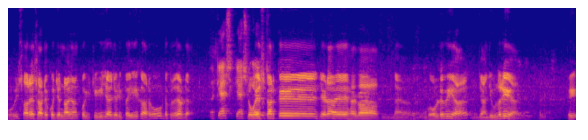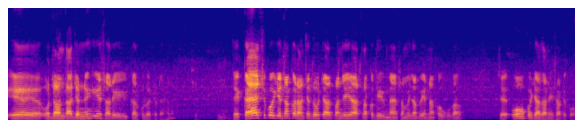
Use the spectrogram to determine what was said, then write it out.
ਉਹ ਵੀ ਸਾਰੇ ਸਾਡੇ ਕੋਲ ਜਿੰਨਾ ਕੋਈ ਚੀਜ਼ ਆ ਜਿਹੜੀ ਪਈ ਘਰ ਉਹ ਡਿਕਲੇਅਰਡ ਆ। ਕੈਸ਼ ਕੈਸ਼ ਤੋ ਇਸ ਕਰਕੇ ਜਿਹੜਾ ਇਹ ਹੈਗਾ 골ਡ ਵੀ ਆ ਜਾਂ ਜੁਐਲਰੀ ਆ ਵੀ ਇਹ ਉਹਦਾ ਅੰਦਾਜ਼ਨ ਨਹੀਂ ਗੀ ਇਹ ਸਾਰੀ ਕੈਲਕੂਲੇਟਡ ਹੈ ਹਨਾ? ਤੇ ਕੈਸ਼ ਕੋਈ ਜਿੱਦਾਂ ਘਰਾਂ 'ਚ 2 4 5000 ਤੱਕ ਦੀ ਮੈਂ ਸਮਝਦਾ ਵੀ ਇੰਨਾ ਕੁ ਹੋਊਗਾ। ਤੇ ਉਹ ਕੋਈ ਜ਼ਿਆਦਾ ਨਹੀਂ ਸਾਡੇ ਕੋਲ।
